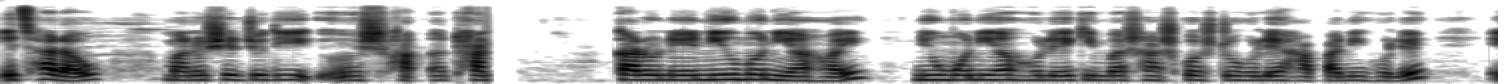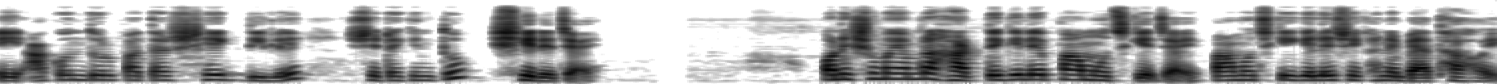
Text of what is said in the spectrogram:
এছাড়াও মানুষের যদি ঠান্ডা কারণে নিউমোনিয়া হয়। নিউমোনিয়া হলে কিংবা শ্বাসকষ্ট হলে, হাঁপানি হলে এই আকন্দর পাতার সেক দিলে সেটা কিন্তু সেরে যায়। অনেক সময় আমরা হাঁটতে গেলে পা মচকে যায়। পা মচকে গেলে সেখানে ব্যথা হয়।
